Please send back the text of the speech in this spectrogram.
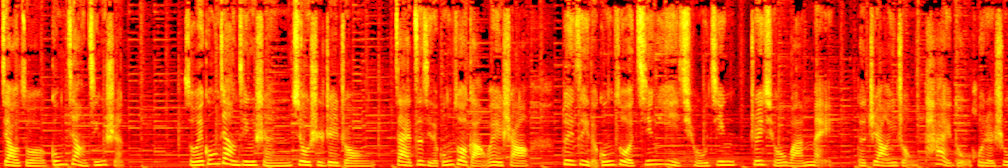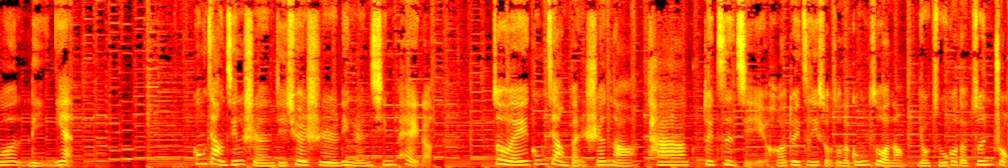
叫做“工匠精神”。所谓工匠精神，就是这种在自己的工作岗位上，对自己的工作精益求精、追求完美的这样一种态度或者说理念。工匠精神的确是令人钦佩的。作为工匠本身呢，他对自己和对自己所做的工作呢有足够的尊重，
